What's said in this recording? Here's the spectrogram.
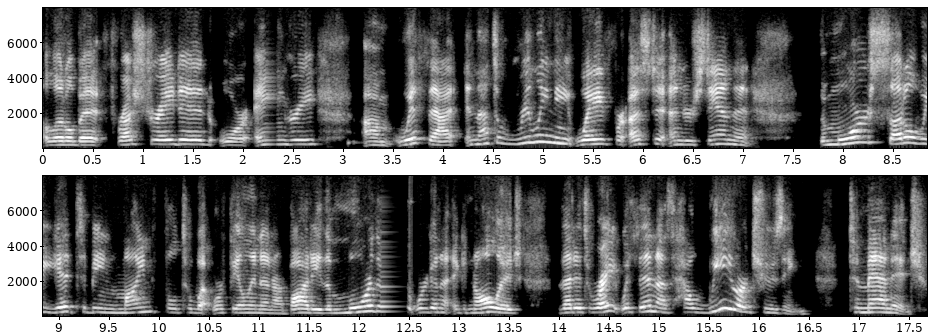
a little bit frustrated or angry um, with that and that's a really neat way for us to understand that the more subtle we get to being mindful to what we're feeling in our body the more that we're going to acknowledge that it's right within us how we are choosing to manage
